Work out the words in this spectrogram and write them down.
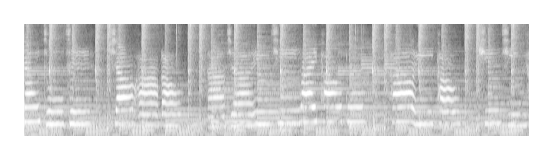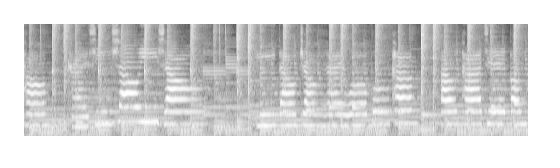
小兔子小哈狗，大家一起来跑步，跑一跑，心情好，开心笑一笑。遇到障碍我不怕，脚踏街绑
